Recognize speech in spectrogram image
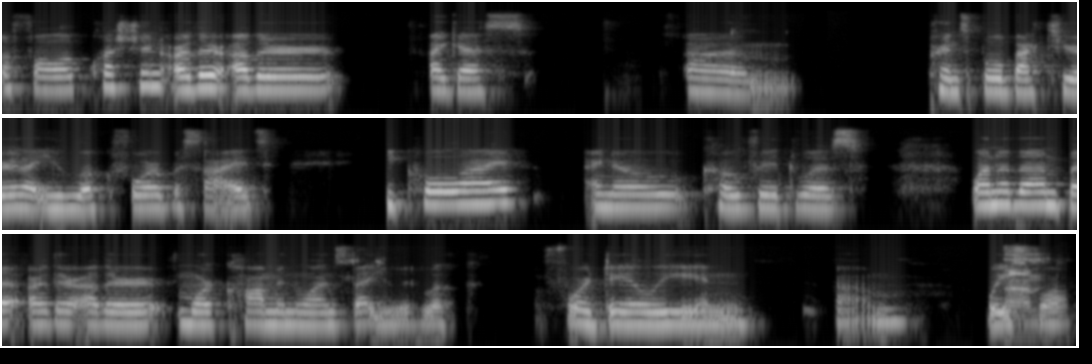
a follow-up question, are there other, I guess, um, principal bacteria that you look for besides E. coli? I know COVID was one of them, but are there other more common ones that you would look for daily in um, wastewater? Um,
